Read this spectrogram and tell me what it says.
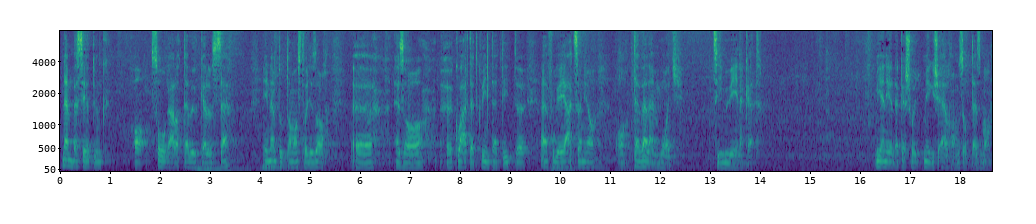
nem beszéltünk a szolgálattevőkkel össze. Én nem tudtam azt, hogy ez a, ez a Quartet Quintet itt el fogja játszani a, a Te velem vagy című éneket. Milyen érdekes, hogy mégis elhangzott ez ma.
